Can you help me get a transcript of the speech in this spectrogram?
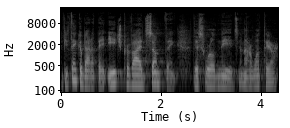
if you think about it, they each provide something this world needs, no matter what they are.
